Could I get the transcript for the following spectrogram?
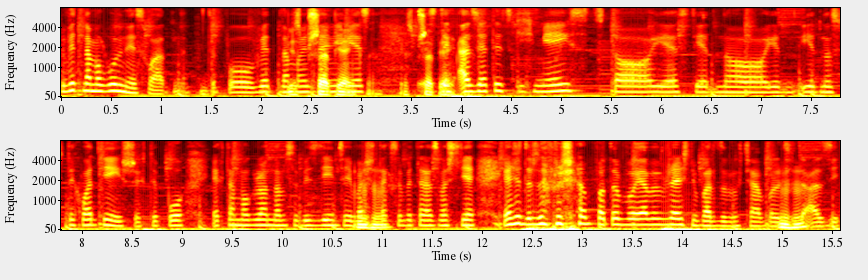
Wietnam ogólnie jest ładny. Typu Wietnam jest moim zdaniem jest, jest z tych azjatyckich miejsc to jest jedno, jedno z tych ładniejszych. Typu jak tam oglądam sobie zdjęcia i właśnie mm -hmm. tak sobie teraz właśnie, ja się też zaprosiłam po to, bo ja we wrześniu bardzo bym chciała polecieć mm -hmm. do Azji.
